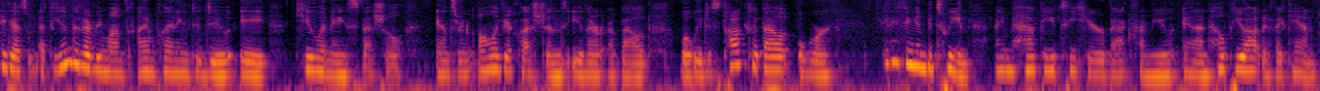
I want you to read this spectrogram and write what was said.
Hey guys, at the end of every month, I'm planning to do a Q&A special answering all of your questions either about what we just talked about or anything in between. I'm happy to hear back from you and help you out if I can.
